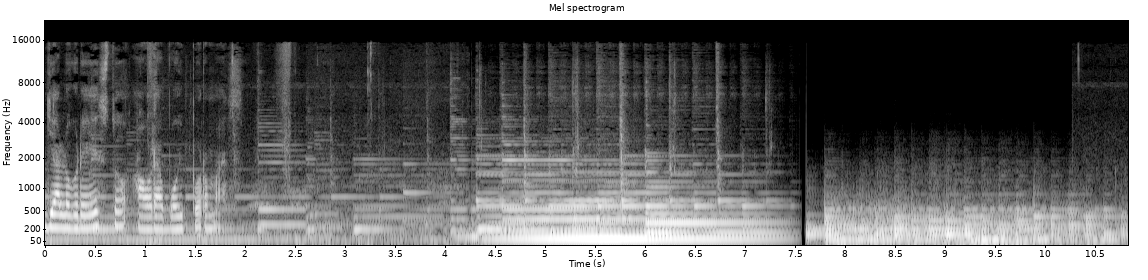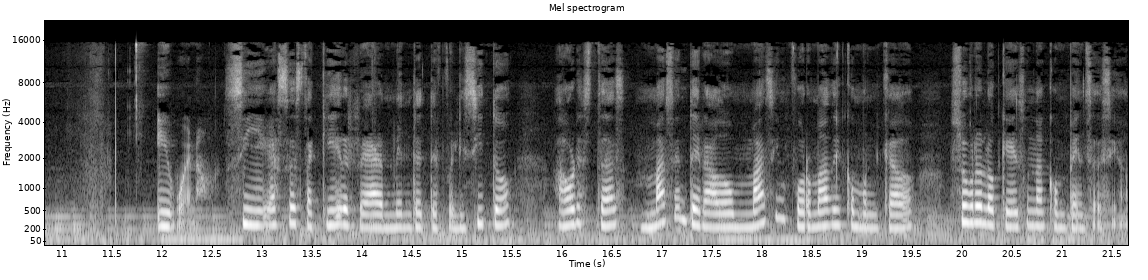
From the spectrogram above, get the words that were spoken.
ya logré esto, ahora voy por más. Y bueno, si llegaste hasta aquí realmente te felicito ahora estás más enterado, más informado y comunicado sobre lo que es una compensación.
